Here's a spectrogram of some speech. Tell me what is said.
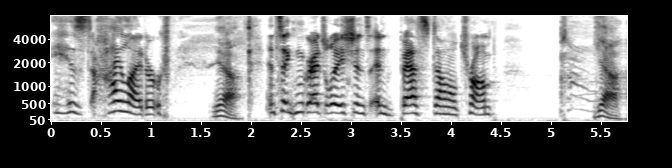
his highlighter Yeah, and said congratulations and best Donald Trump. yeah,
